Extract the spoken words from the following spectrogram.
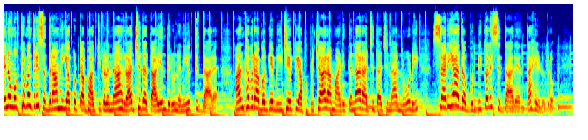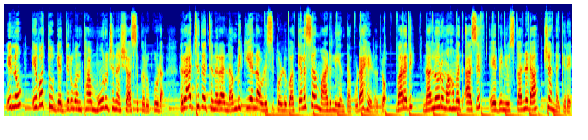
ಇನ್ನು ಮುಖ್ಯಮಂತ್ರಿ ಸಿದ್ದರಾಮಯ್ಯ ಕೊಟ್ಟ ಭಾಗ್ಯಗಳನ್ನ ರಾಜ್ಯದ ತಾಯಂದಿರು ನೆನೆಯುತ್ತಿದ್ದಾರೆ. ಅಂಥವರ ಬಗ್ಗೆ ಬಿಜೆಪಿ ಅಪಪ್ರಚಾರ ಮಾಡಿದ್ದನ್ನ ರಾಜ್ಯದ ಜನ ನೋಡಿ ಸರಿಯಾದ ಬುದ್ಧಿ ಕಲಿಸಿದ್ದಾರೆ ಅಂತ ಹೇಳಿದ್ರು. ಇನ್ನು ಇವತ್ತು ಗೆದ್ದಿರುವಂತಹ ಮೂರು ಜನ ಶಾಸಕರು ಕೂಡ ರಾಜ್ಯದ ಜನರ ನಂಬಿಕೆಯನ್ನ ಉಳಿಸಿಕೊಳ್ಳುವ ಕೆಲಸ ಮಾಡಲಿ ಅಂತ ಕೂಡ ಹೇಳಿದ್ರು. ವರದಿ, ನಲ್ಲೂರು ಮಹಮ್ಮದ್ ಆಸಿಫ್, ಎಬಿ ನ್ಯೂಸ್ ಕನ್ನಡ, ಚನ್ನಗಿರಿ.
